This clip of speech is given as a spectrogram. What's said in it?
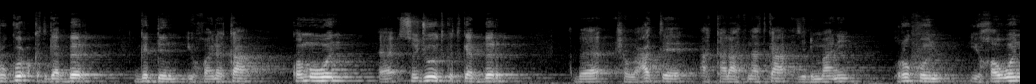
ርኩዕ ክትገብር ግድን ይኾነካ ከምኡ ውን ስጁድ ክትገብር ብሸውዓተ ኣካላት ናትካ እዚ ድማ ርኩን ይኸውን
